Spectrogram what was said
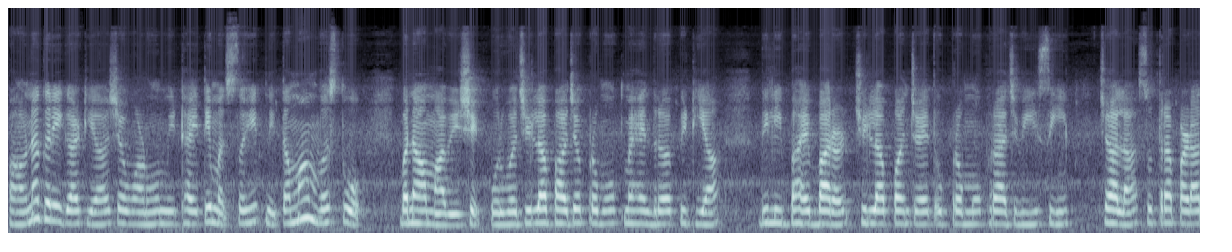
ભાવનગરી ગાંઠિયા, ચવાણું, મીઠાઈ તેમજ સહિતની તમામ વસ્તુઓ બનાવવામાં આવી છે. પૂર્વ જિલ્લા ભાજપ પ્રમુખ મહેન્દ્ર પીઠિયા, દિલીપભાઈ બારડ, જિલ્લા પંચાયત ઉપપ્રમુખ રાજવી સિંહ ઝાલા, સુત્રાપાડા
